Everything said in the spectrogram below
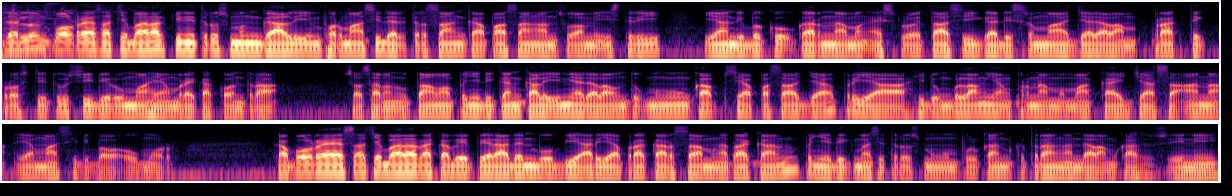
Darlun Polres Aceh Barat kini terus menggali informasi dari tersangka pasangan suami istri yang dibekuk karena mengeksploitasi gadis remaja dalam praktik prostitusi di rumah yang mereka kontrak. Sasaran utama penyidikan kali ini adalah untuk mengungkap siapa saja pria hidung belang yang pernah memakai jasa anak yang masih di bawah umur. Kapolres Aceh Barat AKBP Raden Bobi Arya Prakarsa mengatakan penyidik masih terus mengumpulkan keterangan dalam kasus ini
